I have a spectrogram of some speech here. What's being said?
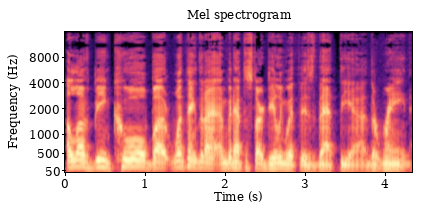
I love being cool. But one thing that I, am gonna have to start dealing with is that the uh, the rain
